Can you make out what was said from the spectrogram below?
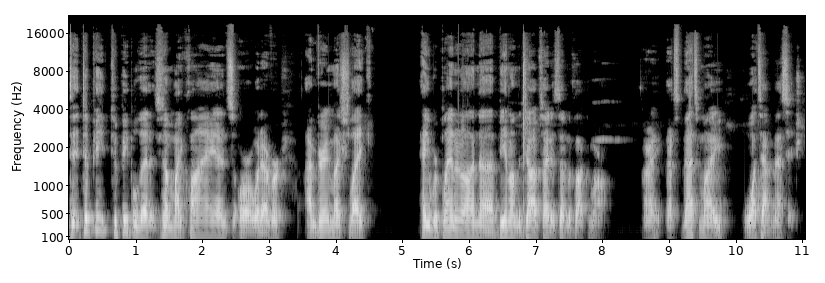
to, to, to people that some of my clients or whatever, I'm very much like, hey, we're planning on uh, being on the job site at seven o'clock tomorrow. All right, that's that's my WhatsApp message.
